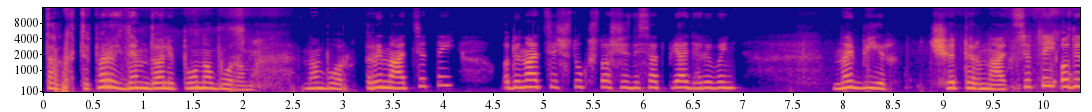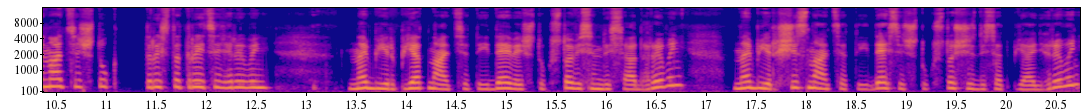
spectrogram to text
Так, тепер йдемо далі по наборам. Набор 13, 11 штук 165 гривень. Набір 14, 11 штук 330 гривень. Набір 15, 9 штук 180 гривень. Набір 16, 10 штук 165 гривень.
